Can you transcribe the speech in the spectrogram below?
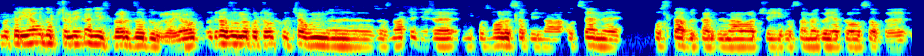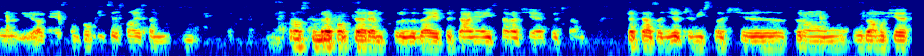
materiału do przemyśleń jest bardzo dużo. Ja od, razu na początku chciałbym e, zaznaczyć, że nie pozwolę sobie na oceny postawy kardynała czy jego samego jako osoby. Ja nie jestem publicystą, jestem prostym reporterem, który zadaje pytania i stara się jakoś tam przekazać rzeczywistość, e, którą uda mu się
